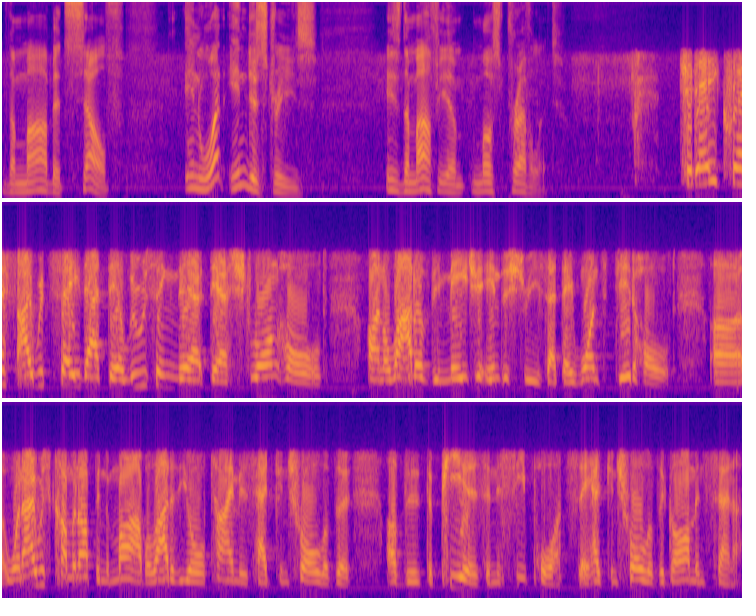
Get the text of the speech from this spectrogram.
the mob itself. In what industries is the mafia most prevalent? Today, Chris, I would say that they're losing their, their stronghold on a lot of the major industries that they once did hold. Uh, when I was coming up in the mob, a lot of the old timers had control of the of the, the piers and the seaports. They had control of the garment center.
